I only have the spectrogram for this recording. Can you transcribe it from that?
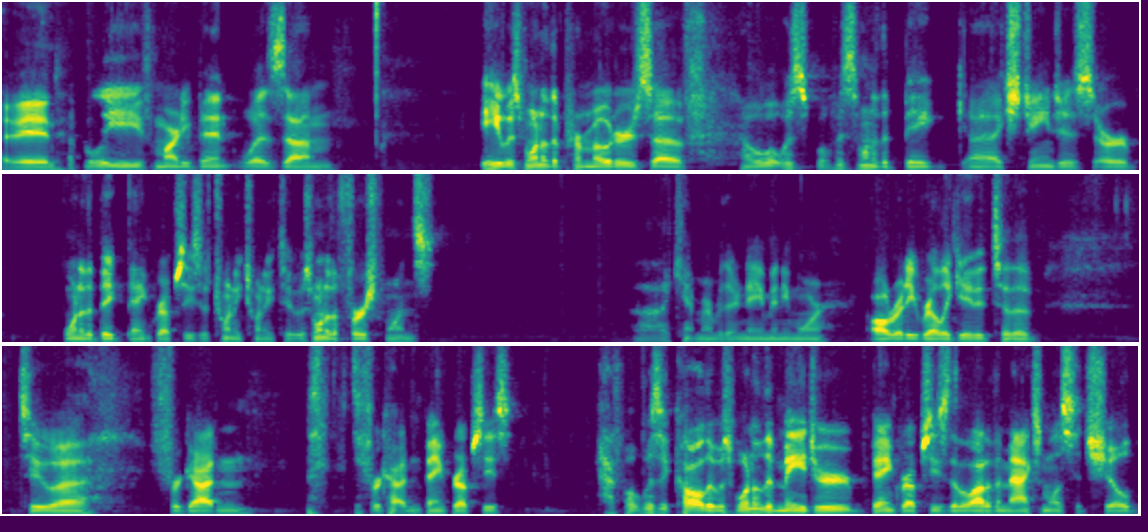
I mean, I believe Marty Bent was um he was one of the promoters of oh what was what was one of the big uh, exchanges or one of the big bankruptcies of 2022. It was one of the first ones. Uh, I can't remember their name anymore. Already relegated to the to uh forgotten the forgotten bankruptcies. God, what was it called? It was one of the major bankruptcies that a lot of the maximalists had shilled.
